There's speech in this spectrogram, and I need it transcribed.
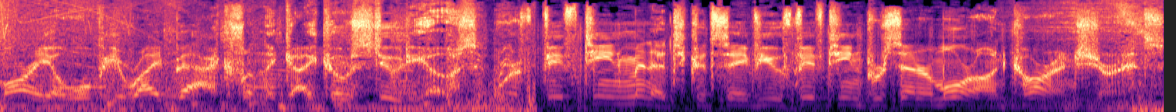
Mario will be right back from the Geico Studios, where 15 minutes could save you 15% or more on car insurance.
